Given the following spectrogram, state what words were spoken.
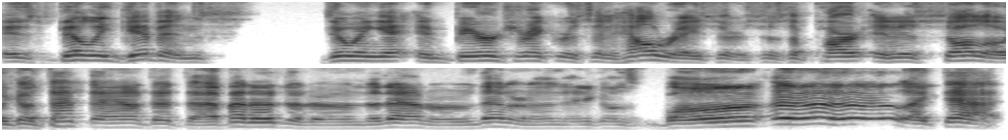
is Billy Gibbons doing it in Beer Drinkers and Hellraisers. There's a part in his solo. He goes da da da da da da da and he goes like that.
